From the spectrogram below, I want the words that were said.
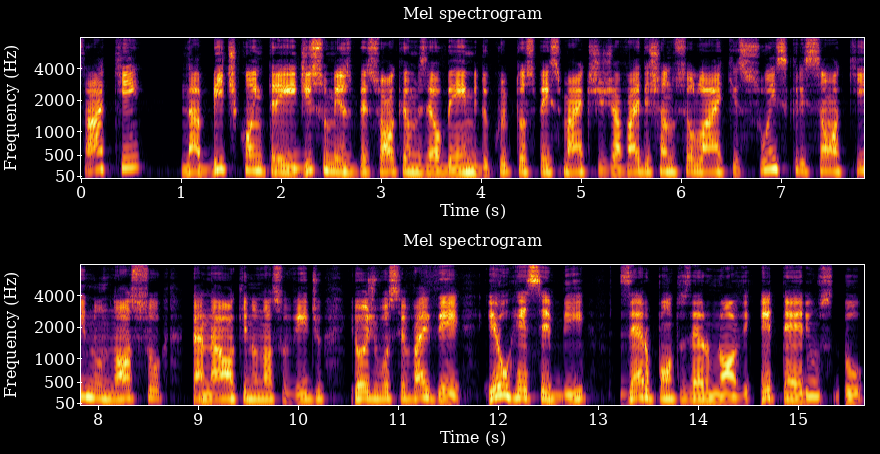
saque na Bitcoin Trade. Isso mesmo, pessoal, que é o Misel BM do Cryptospace Market. Já vai deixando seu like, sua inscrição aqui no nosso canal, aqui no nosso vídeo. E hoje você vai ver, eu recebi 0.09 Ethereum do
